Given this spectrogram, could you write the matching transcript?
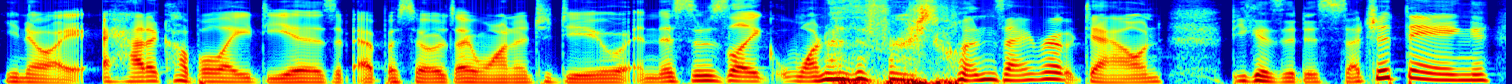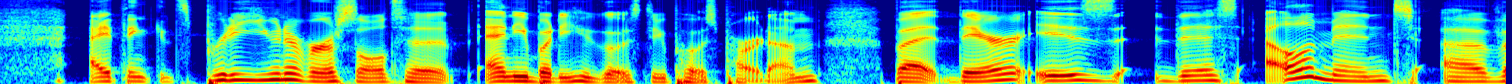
you know, I, I had a couple ideas of episodes I wanted to do. And this was like one of the first ones I wrote down because it is such a thing. I think it's pretty universal to anybody who goes through postpartum. But there is this element of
